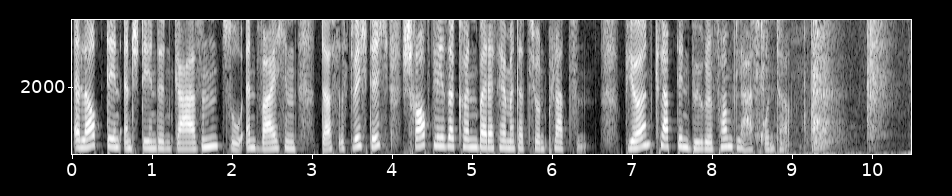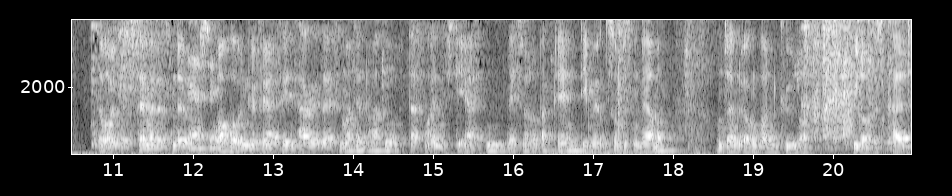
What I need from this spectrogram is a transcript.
erlaubt den entstehenden Gasen zu entweichen. Das ist wichtig. Schraubgläser können bei der Fermentation platzen. Björn klappt den Bügel vom Glas runter. So, und jetzt stellen wir das eine Woche ungefähr, zehn Tage Seltzimmertemperatur. Da freuen sich die ersten Milchsäurebakterien, die mögen so ein bisschen wärmer und dann irgendwann kühler, kühler bis kalt.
